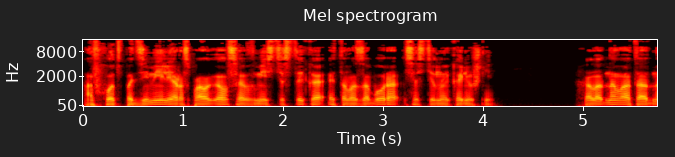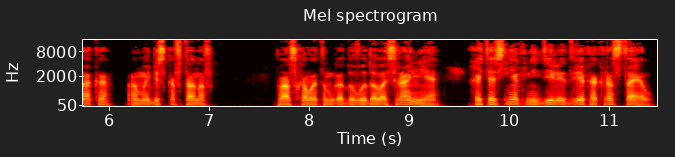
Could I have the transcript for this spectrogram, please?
а вход в подземелье располагался в месте стыка этого забора со стеной конюшни. Холодновато, однако, а мы без кафтанов. Пасха в этом году выдалась ранняя, хотя снег недели две как растаял.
